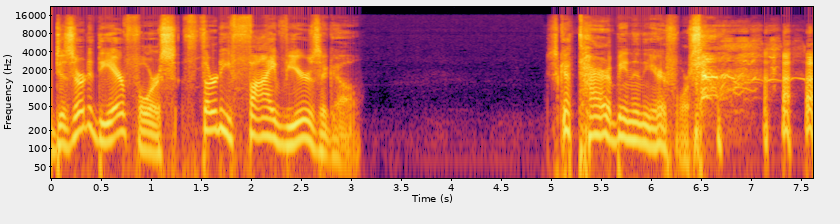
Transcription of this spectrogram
deserted the Air Force 35 years ago? Just got tired of being in the Air Force. what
